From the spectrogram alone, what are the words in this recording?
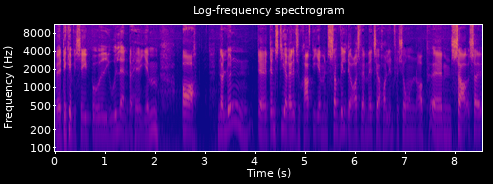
Øh, det kan vi se både i udlandet og herhjemme. Og når lønnen den stiger relativt kraftigt, jamen så vil det også være med til at holde inflationen op. Øhm, så, så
